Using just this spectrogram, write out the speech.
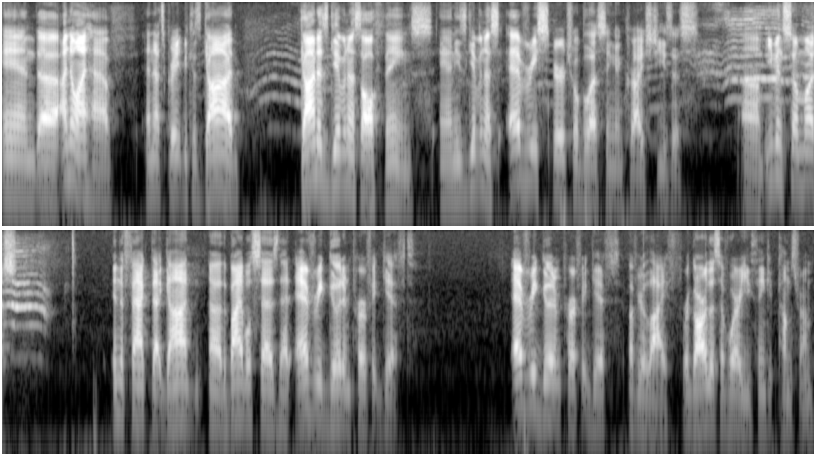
and uh, I know I have, and that's great because God. God has given us all things, and He's given us every spiritual blessing in Christ Jesus. Um, even so much in the fact that God, uh, the Bible says that every good and perfect gift, every good and perfect gift of your life, regardless of where you think it comes from,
